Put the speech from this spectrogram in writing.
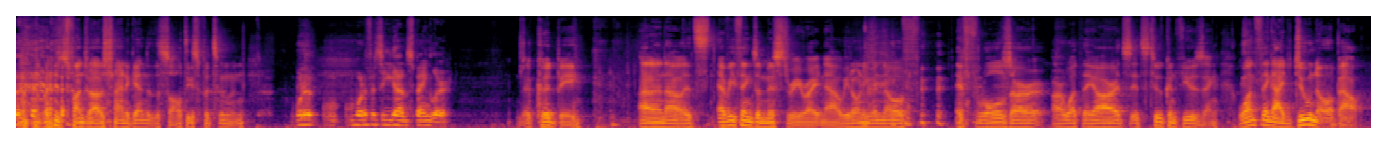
when SpongeBob was trying to get into the salty spittoon. What if what if it's Egon Spengler? It could be. I don't know. It's everything's a mystery right now. We don't even know if if roles are are what they are. It's it's too confusing. One thing I do know about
